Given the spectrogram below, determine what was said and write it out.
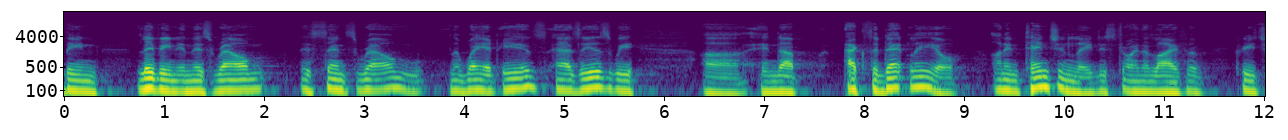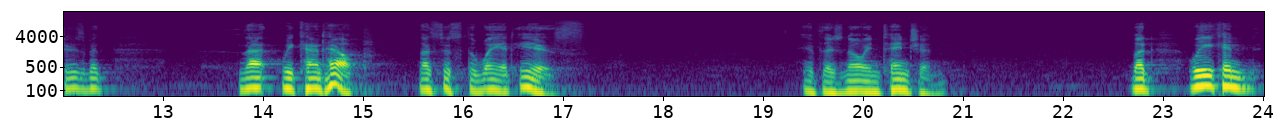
being living in this realm, this sense realm, the way it is, as is, we uh, end up accidentally or unintentionally destroying the life of creatures, but that we can't help. That's just the way it is. If there's no intention. But we can,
